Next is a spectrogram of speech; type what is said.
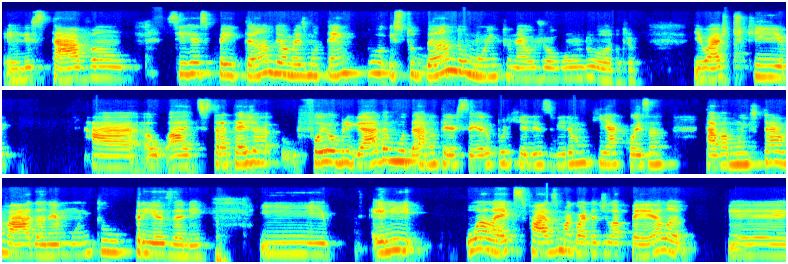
Eles estavam se respeitando e, ao mesmo tempo, estudando muito, né, o jogo um do outro. Eu acho que a, a estratégia foi obrigada a mudar no terceiro, porque eles viram que a coisa estava muito travada, né? Muito presa ali. E ele, o Alex faz uma guarda de lapela, é,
